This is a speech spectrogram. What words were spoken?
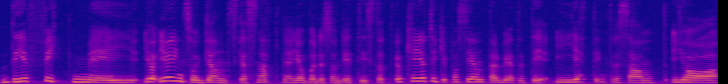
det fick mig... Jag, jag insåg ganska snabbt när jag jobbade som dietist att okay, jag tycker patientarbetet är jätteintressant. Jag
